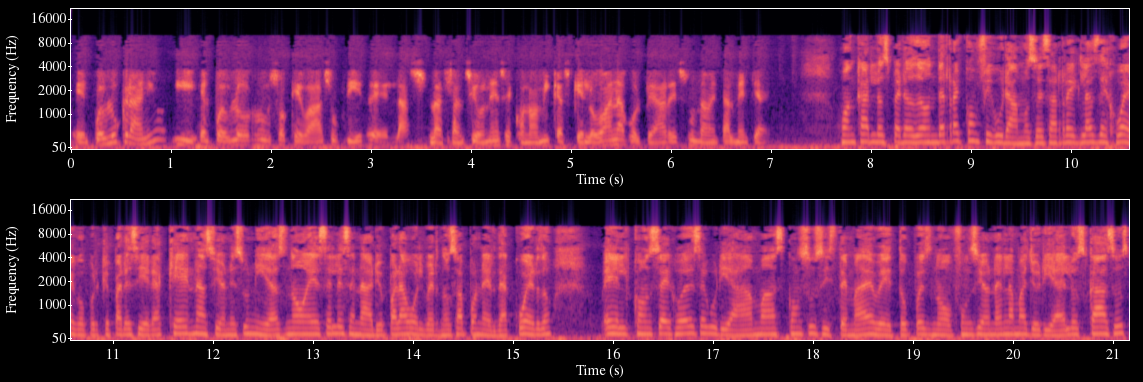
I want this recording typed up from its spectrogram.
el pueblo ucranio y el pueblo ruso que va a sufrir eh, las, las sanciones económicas que lo van a golpear es fundamentalmente a él. Juan Carlos, pero ¿dónde reconfiguramos esas reglas de juego? Porque pareciera que Naciones Unidas no es el escenario para volvernos a poner de acuerdo. El Consejo de Seguridad, además, con su sistema de veto, pues no funciona en la mayoría de los casos.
